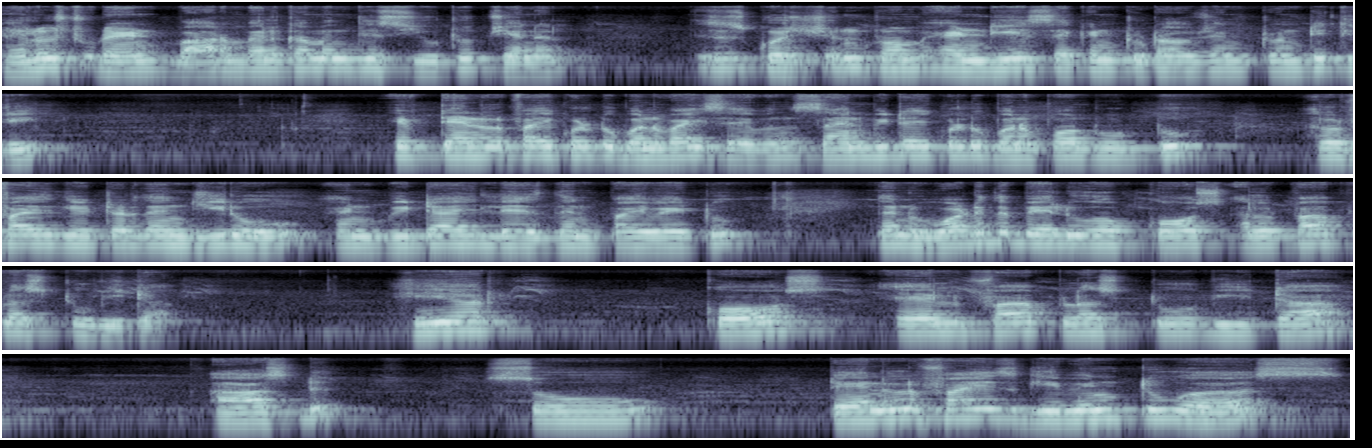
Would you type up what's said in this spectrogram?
Hello student, warm welcome in this YouTube channel. This is question from NDA 2nd 2023. If tan alpha equal to 1 by 7, sin beta equal to 1 upon root 2, alpha is greater than 0 and beta is less than pi by 2, then what is the value of cos alpha plus 2 beta? Here cos alpha plus 2 beta asked. So tan alpha is given to us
